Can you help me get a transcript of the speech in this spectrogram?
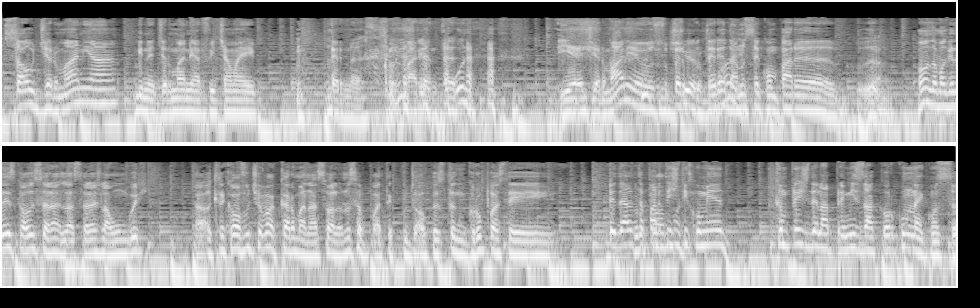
sau Germania, bine, Germania ar fi cea mai ternă variantă. Bun. E Germania, e o superputere, Germania. dar nu se compară... Da. Mamă, dar mă gândesc că au săra, la sărași la unguri. A, Cred că au avut ceva karma nasoală, nu se poate. Cu- Au căzut în grupă, asta e... Pe de altă Grupa parte, morții. știi cum e? Când pleci de la premisa că oricum n-ai cum să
